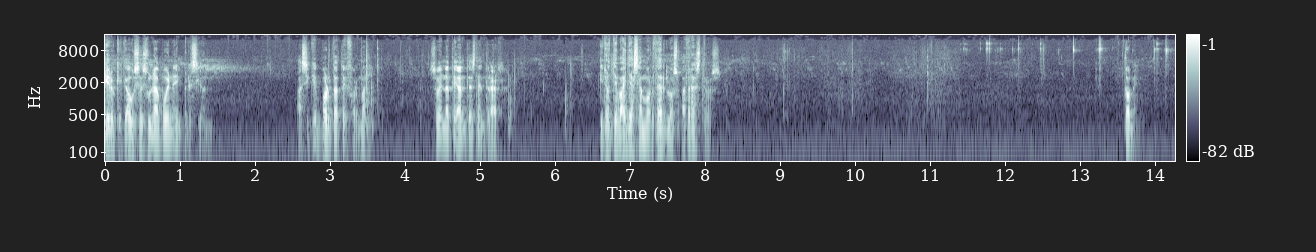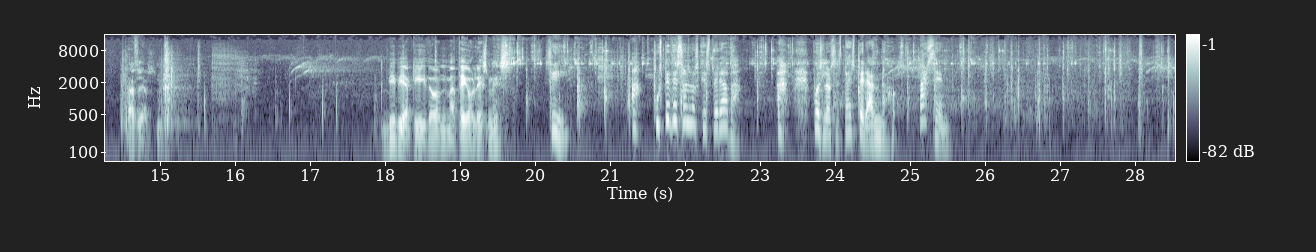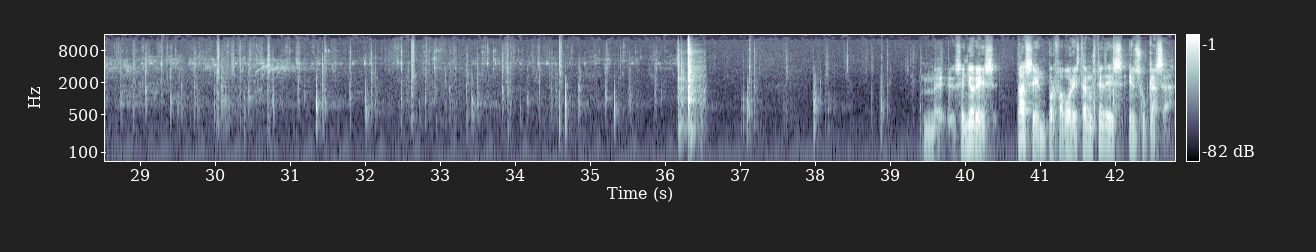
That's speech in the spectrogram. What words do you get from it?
quiero que causes una buena impresión. Así que pórtate formal. Suénate antes de entrar. Y no te vayas a morder los padrastros. Tome. Gracias. ¿Vive aquí don Mateo Lesmes? Sí. Ah, ustedes son los que esperaba. Ah, pues los está esperando. Pasen. Mm, eh, Señores, pasen, por favor. Están ustedes en su casa.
